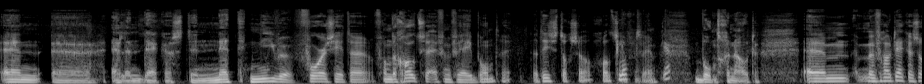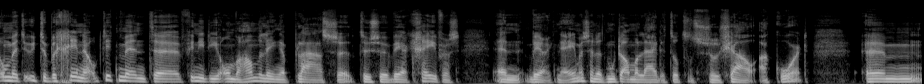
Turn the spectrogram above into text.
en uh, Ellen Dekkers, de net nieuwe voorzitter van de grootste FNV-bond. Dat is toch zo? Grootste Klopt, FNV? ja. Bondgenoten. Um, mevrouw Dekkers, om met u te beginnen. Op dit moment uh, vinden die onderhandelingen plaats uh, tussen werkgevers en werknemers. En dat moet allemaal leiden tot een sociaal akkoord. Um,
